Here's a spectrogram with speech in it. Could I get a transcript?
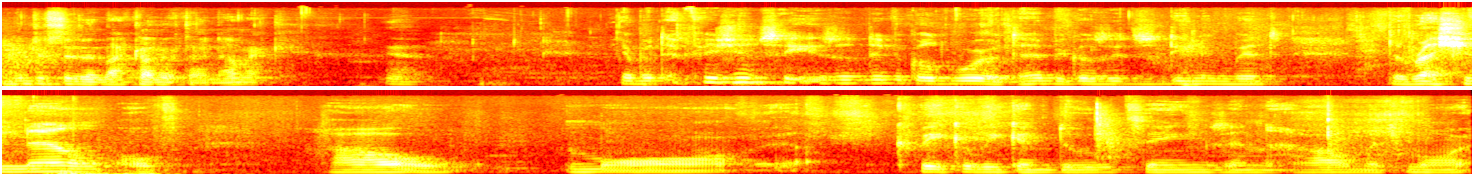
I'm interested in that kind of dynamic. Yeah. Yeah, but efficiency is a difficult word, eh, because it's dealing with the rationale of how more quicker we can do things and how much more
